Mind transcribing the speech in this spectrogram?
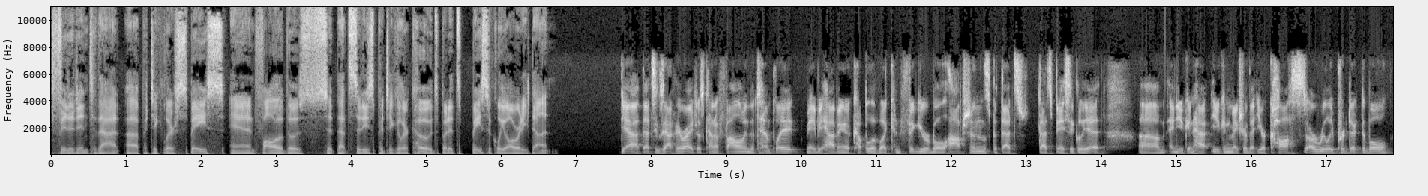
fit it into that uh, particular space and follow those that city's particular codes. But it's basically already done. Yeah, that's exactly right. Just kind of following the template, maybe having a couple of like configurable options, but that's that's basically it. Um, and you can have you can make sure that your costs are really predictable,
